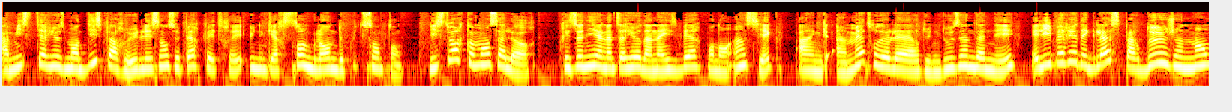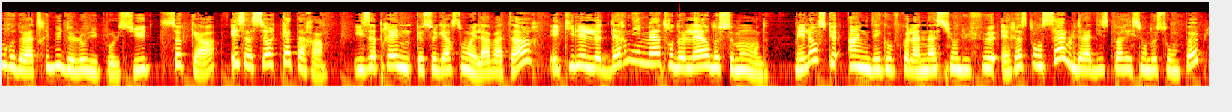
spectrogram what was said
a mystérieusement disparu, laissant se perpétrer une guerre sanglante de plus de 100 ans. L'histoire commence alors. Prisonnier à l'intérieur d'un iceberg pendant un siècle, Ang, un maître de l'air d'une douzaine d'années, est libéré des glaces par deux jeunes membres de la tribu de l'eau du pôle sud, Sokka et sa sœur Katara. Ils apprennent que ce garçon est l'avatar et qu'il est le dernier maître de l'air de ce monde. Mais lorsque Ang découvre que la nation du feu est responsable de la disparition de son peuple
